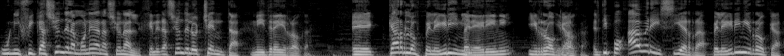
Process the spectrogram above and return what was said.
unificación de la moneda nacional, generación del 80. Mitre y Roca. Eh, Carlos Pellegrini, Pellegrini y Roca. y Roca. El tipo abre y cierra, Pellegrini y Roca.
